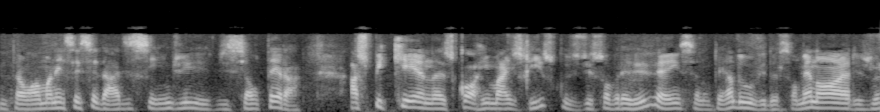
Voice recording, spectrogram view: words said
Então há uma necessidade sim de, de se alterar. As pequenas correm mais riscos de sobrevivência, não tenha dúvida, são menores, né?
